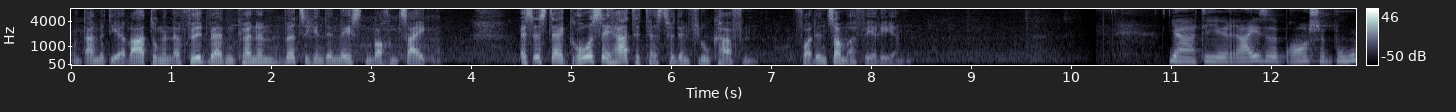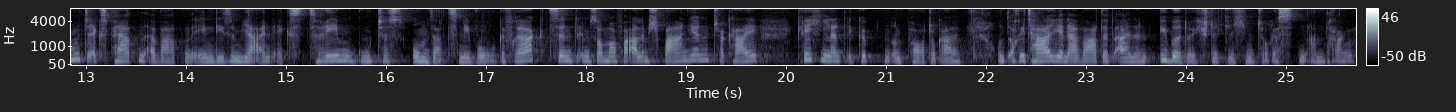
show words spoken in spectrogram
und damit die Erwartungen erfüllt werden können, wird sich in den nächsten Wochen zeigen. Es ist der große Härtetest für den Flughafen vor den Sommerferien. Ja, die Reisebranche boomt. Experten erwarten in diesem Jahr ein extrem gutes Umsatzniveau. Gefragt sind im Sommer vor allem Spanien, Türkei, Griechenland, Ägypten und Portugal. Und auch Italien erwartet einen überdurchschnittlichen Touristenandrang.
